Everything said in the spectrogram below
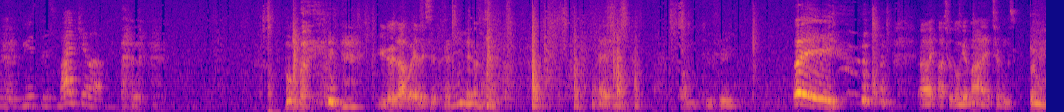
No. I'm going to use the spatula. Oop. you do it that way, let's see if we can get it onto head. Mm-hmm. One, two, three. Hey! right, I shall go and get my items. Boom.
